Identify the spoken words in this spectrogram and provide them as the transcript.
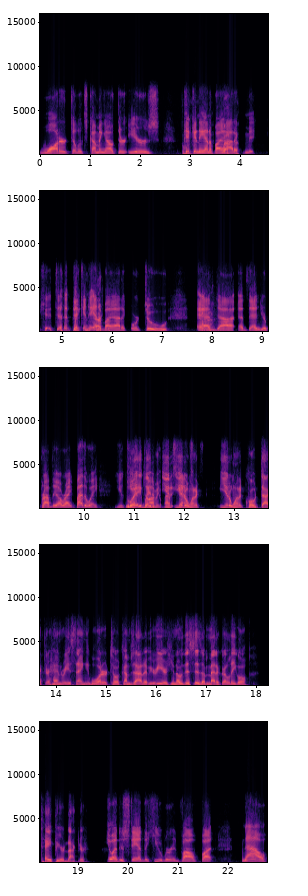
water till it's coming out their ears, pick an antibiotic, pick an antibiotic or two, and uh, and then you're probably all right. By the way, you can't wait. Wait a minute. You, you don't want to you don't want to quote Dr. Henry as saying water till it comes out of your ears. You know, this is a medical legal tape here, doctor. You understand the humor involved, but now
